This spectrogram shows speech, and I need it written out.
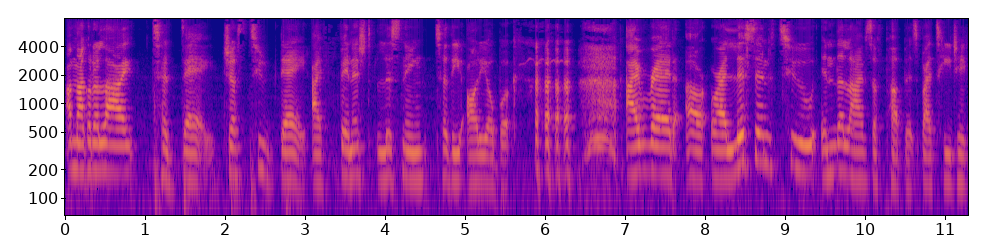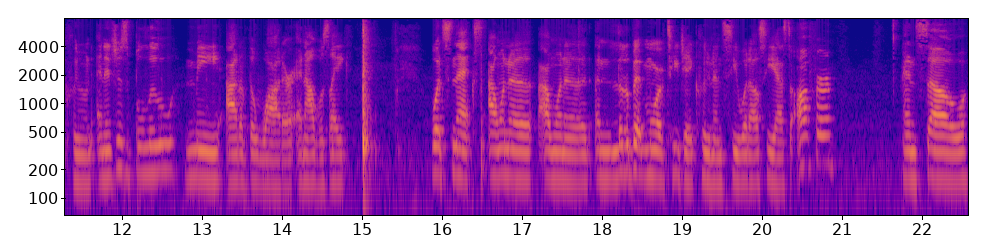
I'm not going to lie, today, just today, I finished listening to the audiobook. I read uh, or I listened to In the Lives of Puppets by TJ Klune and it just blew me out of the water and I was like what's next? I want to I want to a little bit more of TJ Klune and see what else he has to offer. And so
